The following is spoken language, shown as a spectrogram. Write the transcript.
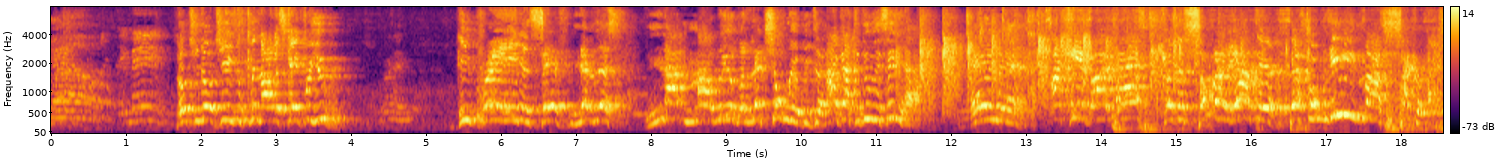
Wow. Amen. Don't you know Jesus could not escape for you? Right. He prayed and said, Nevertheless, not my will, but let your will be done. I got to do this anyhow. Amen. I can't bypass because there's somebody out there that's going to need my sacrifice.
